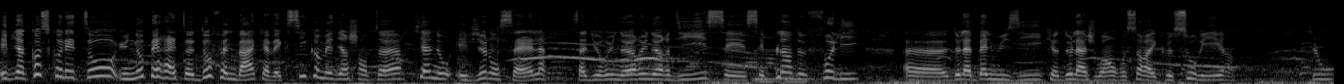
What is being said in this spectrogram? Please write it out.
Eh bien, Coscoletto, une opérette d'Offenbach avec six comédiens chanteurs, piano et violoncelle. Ça dure une heure, une heure dix, et c'est plein de folie, euh, de la belle musique, de la joie. On ressort avec le sourire. C'est où?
